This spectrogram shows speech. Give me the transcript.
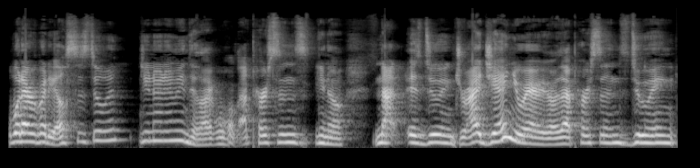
what everybody else is doing. Do you know what I mean? They're like, well, that person's, you know, not is doing dry January or that person's doing,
